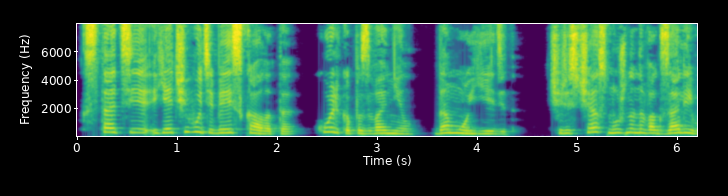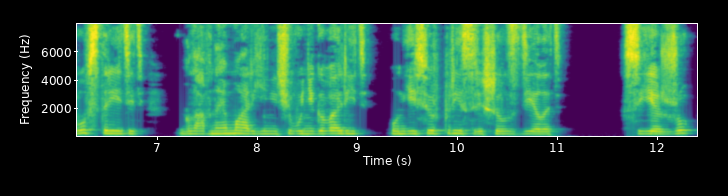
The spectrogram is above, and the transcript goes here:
«Кстати, я чего тебя искала-то? Колька позвонил, домой едет. Через час нужно на вокзале его встретить. Главное, Марье ничего не говорить. Он ей сюрприз решил сделать. «Съезжу»,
